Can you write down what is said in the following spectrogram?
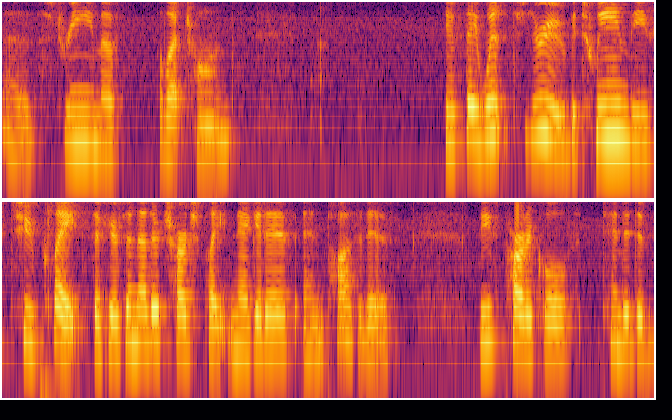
a stream of electrons, if they went through between these two plates, so here's another charged plate, negative and positive, these particles tended to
